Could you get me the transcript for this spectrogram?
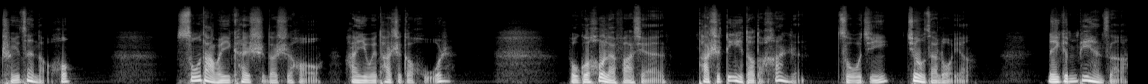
垂在脑后。苏大伟一开始的时候还以为他是个胡人，不过后来发现他是地道的汉人，祖籍就在洛阳。那根辫子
